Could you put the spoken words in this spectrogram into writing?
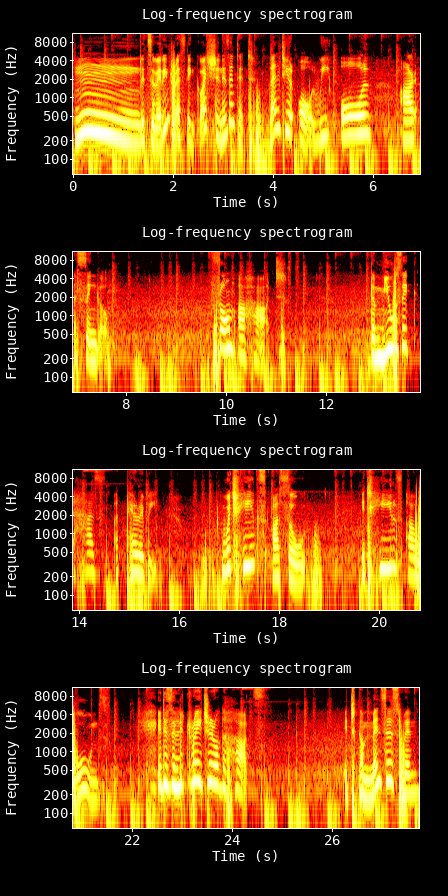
Hmm, it's a very interesting question, isn't it? Well, dear all, we all are a singer from our heart. The music has a therapy which heals our soul, it heals our wounds. It is the literature of the hearts it commences when,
